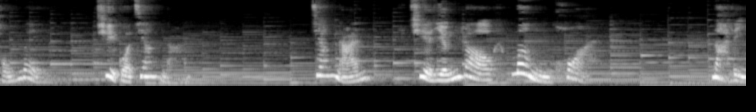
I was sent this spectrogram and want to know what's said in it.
从未去过江南，江南却萦绕梦幻。那里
